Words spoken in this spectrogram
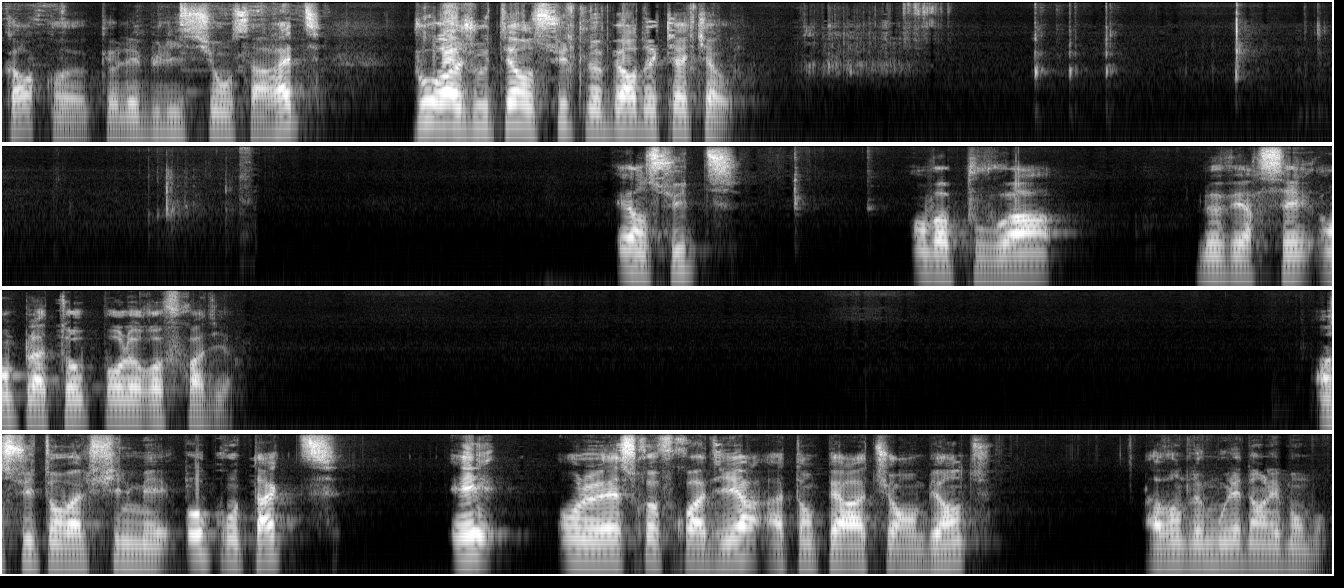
que, que l'ébullition s'arrête, pour ajouter ensuite le beurre de cacao. Et ensuite, on va pouvoir le verser en plateau pour le refroidir. Ensuite, on va le filmer au contact et on le laisse refroidir à température ambiante avant de le mouler dans les bonbons.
